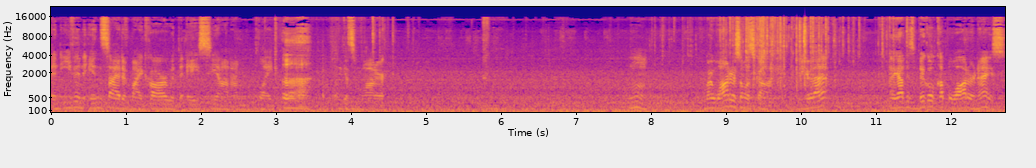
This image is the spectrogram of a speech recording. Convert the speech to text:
and even inside of my car with the AC on, I'm like, ugh. Let me get some water. Mm. My water's almost gone. You hear that? I got this big old cup of water, nice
